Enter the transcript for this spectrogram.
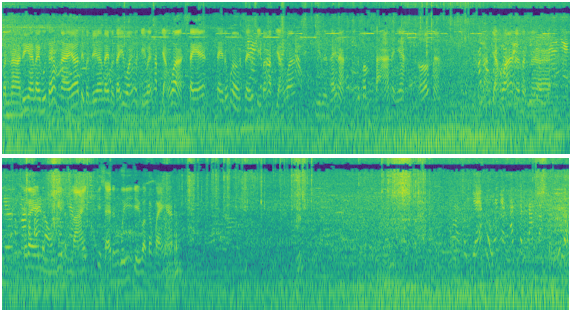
Mình à, đi ngang đây buổi sáng hôm nay á, thì mình đi ngang đây mình thấy quán của chị bán hấp dẫn quá à. Xe xe đúng hơn, xe của chị bán hấp dẫn quá. thì mình thấy nè, nước mắm xả này nha, ớt nè. Hấp dẫn quá nên mình à, ở đây mình ghi hình lại chia sẻ đến quý vị và các bạn á dán luôn á nhà khách mình làm bằng sữa luôn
